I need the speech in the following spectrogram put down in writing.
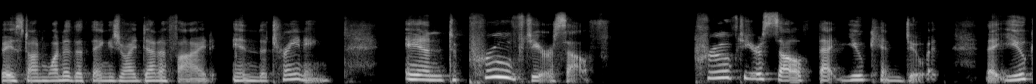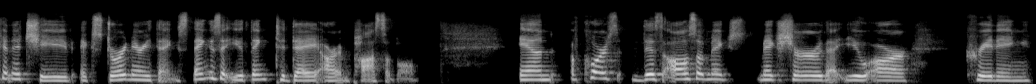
based on one of the things you identified in the training. And to prove to yourself prove to yourself that you can do it, that you can achieve extraordinary things, things that you think today are impossible. And of course, this also makes make sure that you are creating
